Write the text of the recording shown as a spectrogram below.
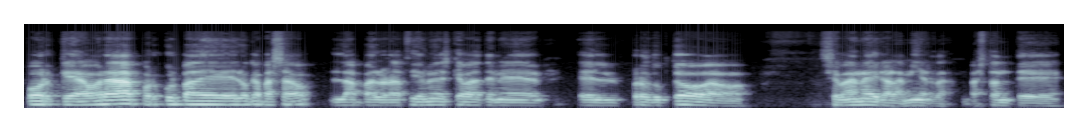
porque ahora, por culpa de lo que ha pasado, las valoraciones que va a tener el producto se van a ir a la mierda. Bastante.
